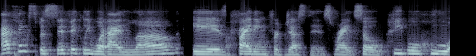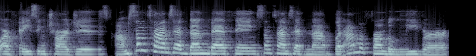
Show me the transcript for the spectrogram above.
I think specifically what I love is fighting for justice, right? So people who are facing charges um, sometimes have done bad things, sometimes have not, but I'm a firm believer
